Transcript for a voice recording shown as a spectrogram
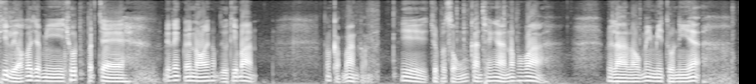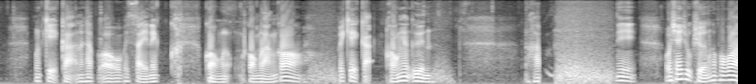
ที่เหลือก็จะมีชุดประแจ เล็กๆน้อยๆครับอยู่ที่บ้าน ต้องกลับบ้านก่อน ที่จุดประสงค์การใช้งานเนะเพราะว่า เวลาเราไม่มีตัวนี้มันเกะกะนะครับ เอาไปใส่ในกล่องกล่องหลังก็ไปเกะกะของอย่างอื่นนะครับ นี่เอาไว้ใช้ฉุกเฉินครับเพราะว่า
